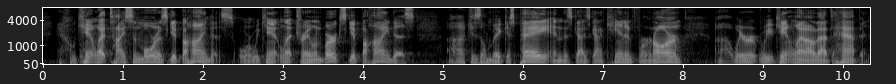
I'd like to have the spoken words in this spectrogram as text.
we can't let Tyson Morris get behind us, or we can't let Treylon Burks get behind us because uh, they'll make us pay, and this guy's got a cannon for an arm. Uh, we're, we can't allow that to happen,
